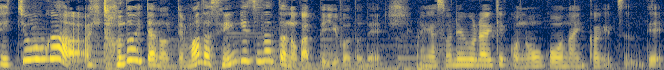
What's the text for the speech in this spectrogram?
手帳が届いたのってまだ先月だったのかっていうことでいやそれぐらい結構濃厚な1ヶ月で、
